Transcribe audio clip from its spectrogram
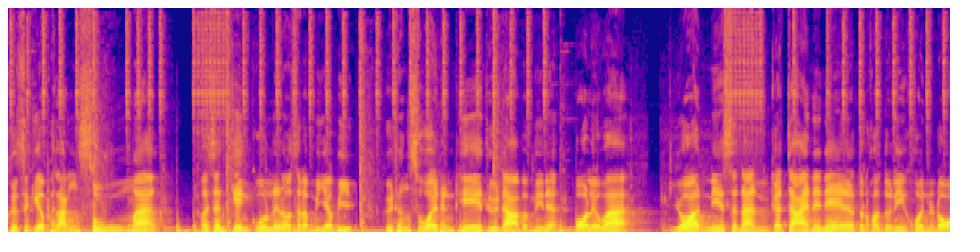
คือสเกลพลังสูงมาก เพราะฉะนั้นเก่งโกงแน่นอนสำหรับมิยาบิคือทั้งสวยทั้งเท่ถือดาบแบบนี้เนี่ยบอกเลยว่ายอดนี่สนั่นกระจายแน่ๆนะตัวละครตัวนี้คนรอ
